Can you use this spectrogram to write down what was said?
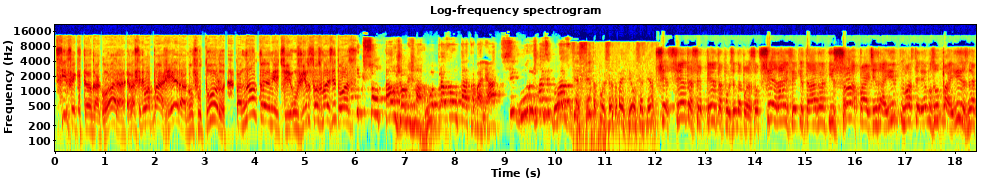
se infectando agora, ela seria uma barreira no futuro para não transmitir o vírus aos mais idosos. Tem que soltar os jovens na rua para voltar a trabalhar, segura os mais idosos. 60% vai ter, ou 70%. 60 a 70% da população será infectada e só a partir daí nós teremos o país né,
